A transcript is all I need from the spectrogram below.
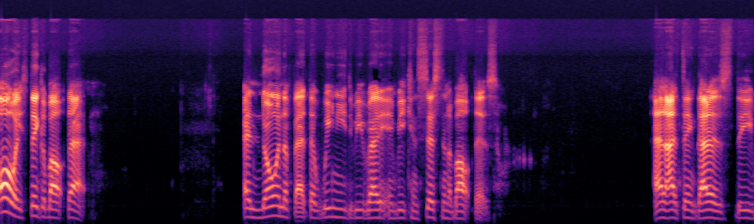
always think about that. And knowing the fact that we need to be ready and be consistent about this. And I think that is the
